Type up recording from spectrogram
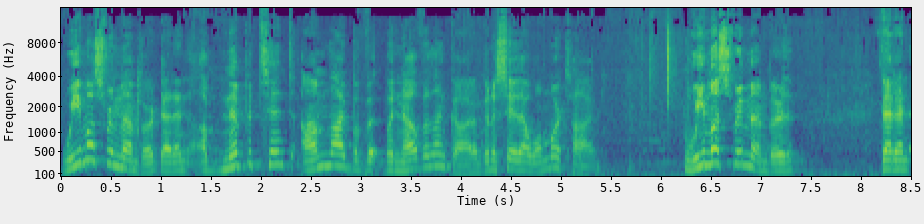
We must remember that an omnipotent, omnibenevolent God, I'm going to say that one more time. We must remember that an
